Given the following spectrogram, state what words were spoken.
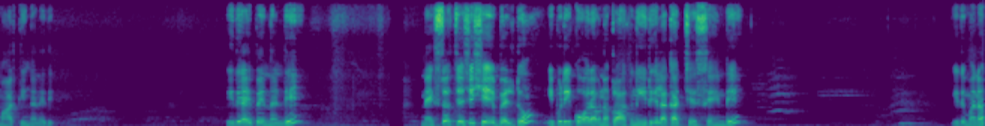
మార్కింగ్ అనేది. ఇదే అయిపోయిందండి. నెక్స్ట్ వచ్చేసి షేప్ బెల్ట్. ఇప్పుడు ఈ కూర ఉన్న క్లాత్ నీట్గా ఇలా కట్ చేసేయండి. ఇది మనం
